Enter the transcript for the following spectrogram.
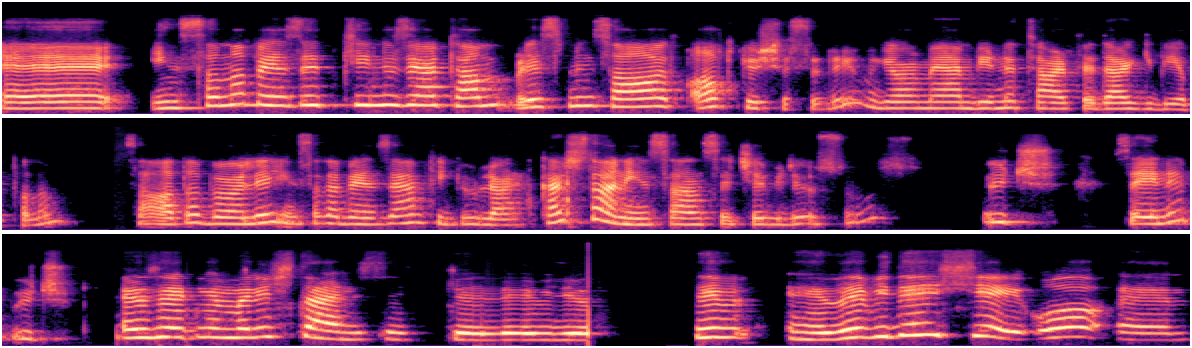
Ee, insana benzettiğiniz yer tam resmin sağ alt köşesi değil mi? Görmeyen birine tarif eder gibi yapalım. Sağda böyle insana benzeyen figürler. Kaç tane insan seçebiliyorsunuz? Üç. Zeynep üç. Evet öğretmenim ben üç tane görebiliyorum. Ve, e, ve bir de şey o e,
